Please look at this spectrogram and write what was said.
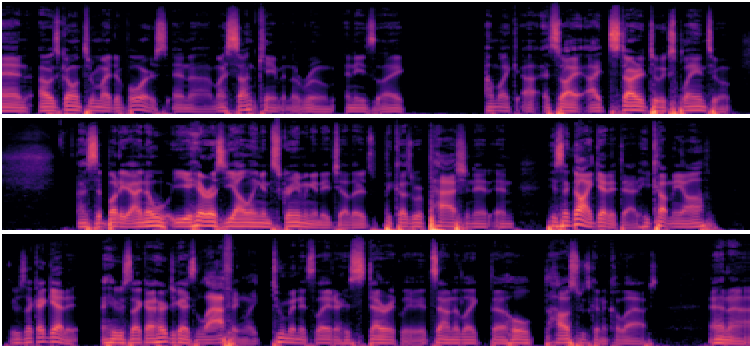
And I was going through my divorce, and uh, my son came in the room, and he's like, I'm like, uh, so I, I started to explain to him. I said, buddy, I know you hear us yelling and screaming at each other. It's because we're passionate. And he's like, no, I get it, Dad. He cut me off. He was like, I get it. He was like, I heard you guys laughing like two minutes later hysterically. It sounded like the whole house was to collapse. And uh,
